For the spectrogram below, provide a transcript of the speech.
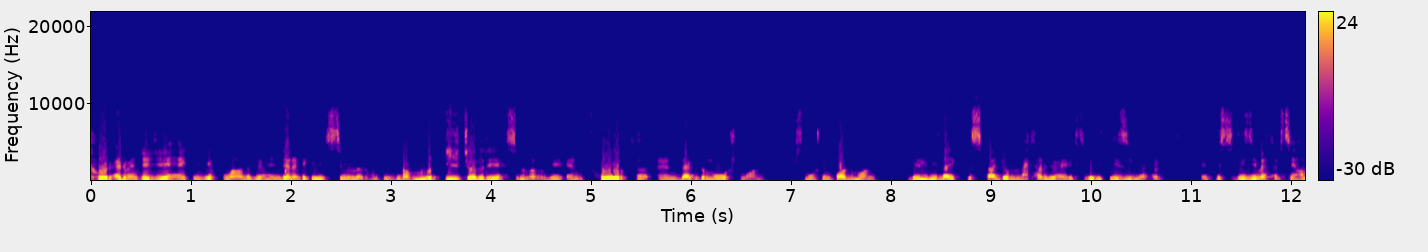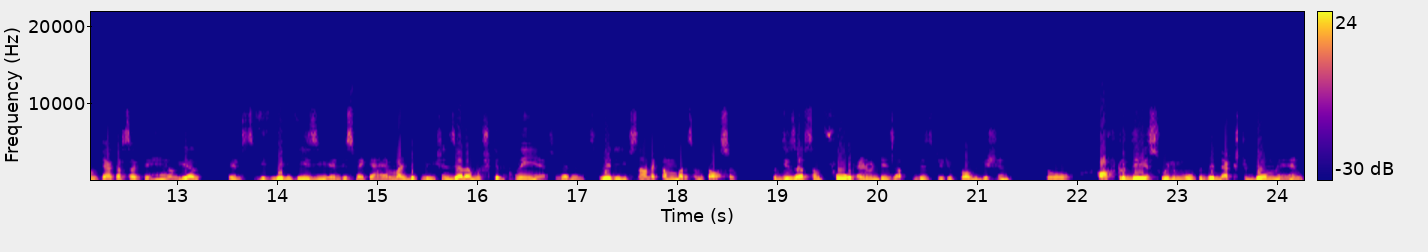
third advantage ये है कि ये प्लांट जो है जेनेटिकली सिमिलर होंगे. मतलब ईच अदर ये सिमिलर होंगी. And fourth and that is the most one it's most important one will be like इसका जो मेथड जो है it's very easy method and इस इजी मेथड से हम क्या कर सकते हैं? या इट्स वेरी इजी एंड इसमें क्या है? मल्टीप्लीकेशन ज़्यादा मुश्किल नहीं है. So that it's very it's not a cumbersome so these are some four advantages of vegetative propagation so after this we'll move to the next domain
